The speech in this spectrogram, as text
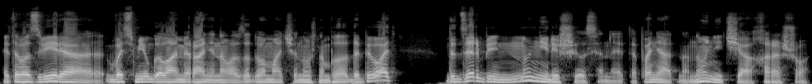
этого зверя восьмью голами раненого за два матча нужно было добивать, Дедзерби, ну, не решился на это, понятно, ну, ничья, хорошо.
